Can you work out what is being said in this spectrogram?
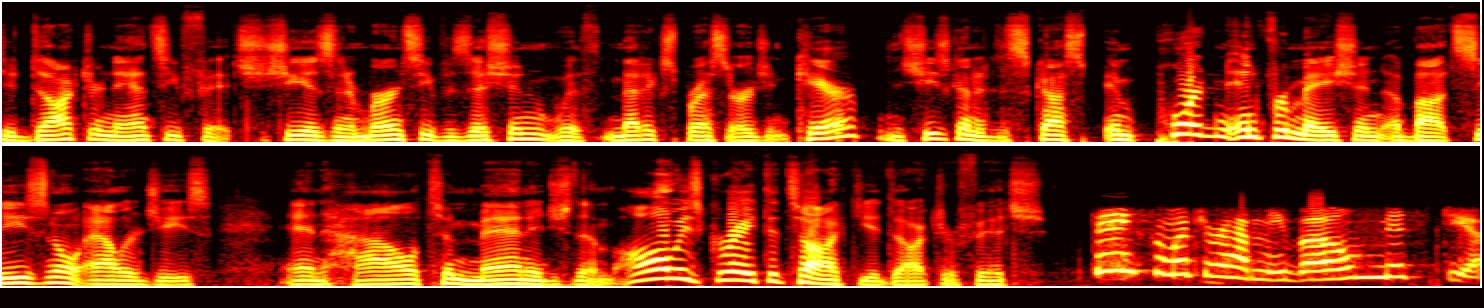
to Dr. Nancie Fitch. She is an emergency physician with MedExpress Urgent Care, and she's going to discuss important information about seasonal allergies and how to manage them. Always great to talk to you, Dr. Fitch. Thanks so much for having me, Bo. Missed you.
